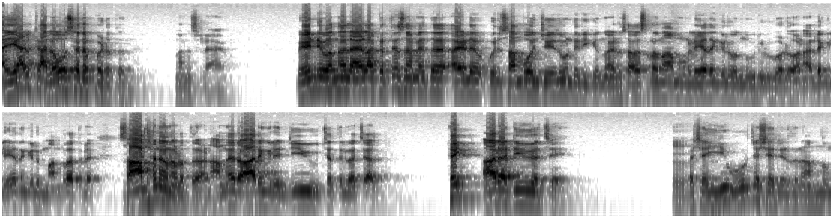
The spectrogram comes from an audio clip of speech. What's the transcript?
അയാൾക്ക് അലോസരപ്പെടുത്തുന്നു. മനസ്സിലായോ? വേണ്ടി വന്നാൽ അയാൾ ആ കൃത്യസമയത്ത് അയാൾ ഒരു സംഭവം ചെയ്തുകൊണ്ടിരിക്കുന്നു. അയാൾ സഹസ്രനാമങ്ങൾ ഏതെങ്കിലും ഒന്ന് ഉരുവിടുകയാണ് അല്ലെങ്കിൽ ഏതെങ്കിലും മന്ത്രത്തിൽ സാധന നടത്തുകയാണ്. അന്നേരം ആരെങ്കിലും ജീവി വി ഉച്ചത്തിൽ വെച്ചാൽ ഹെയ് ആരാ ടി വി വെച്ചേ? പക്ഷേ ഈ ഊർജ ശരീരത്തിന് അന്നും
